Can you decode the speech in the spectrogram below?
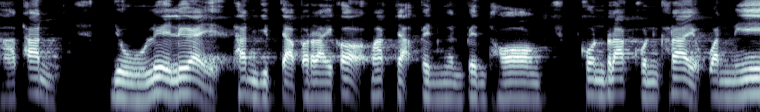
หาท่าน อยู่เรื่อยๆ ท่านหยิบจับอะไรก็มักจะเป็นเงินเป็นทอง คนรักคนใคร่วันนี้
